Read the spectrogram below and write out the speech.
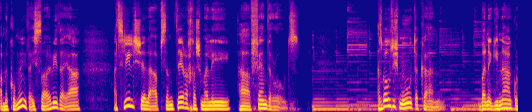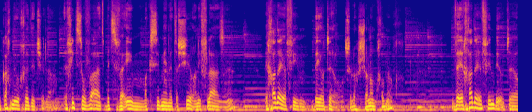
המקומית, הישראלית, היה הצליל של הפסנתר החשמלי, הפנדר רודס. אז בואו תשמעו אותה כאן, בנגינה הכל כך מיוחדת שלה, איך היא צובעת בצבעים מקסימים את השיר הנפלא הזה, אחד היפים ביותר של שלום חנוך, ואחד היפים ביותר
